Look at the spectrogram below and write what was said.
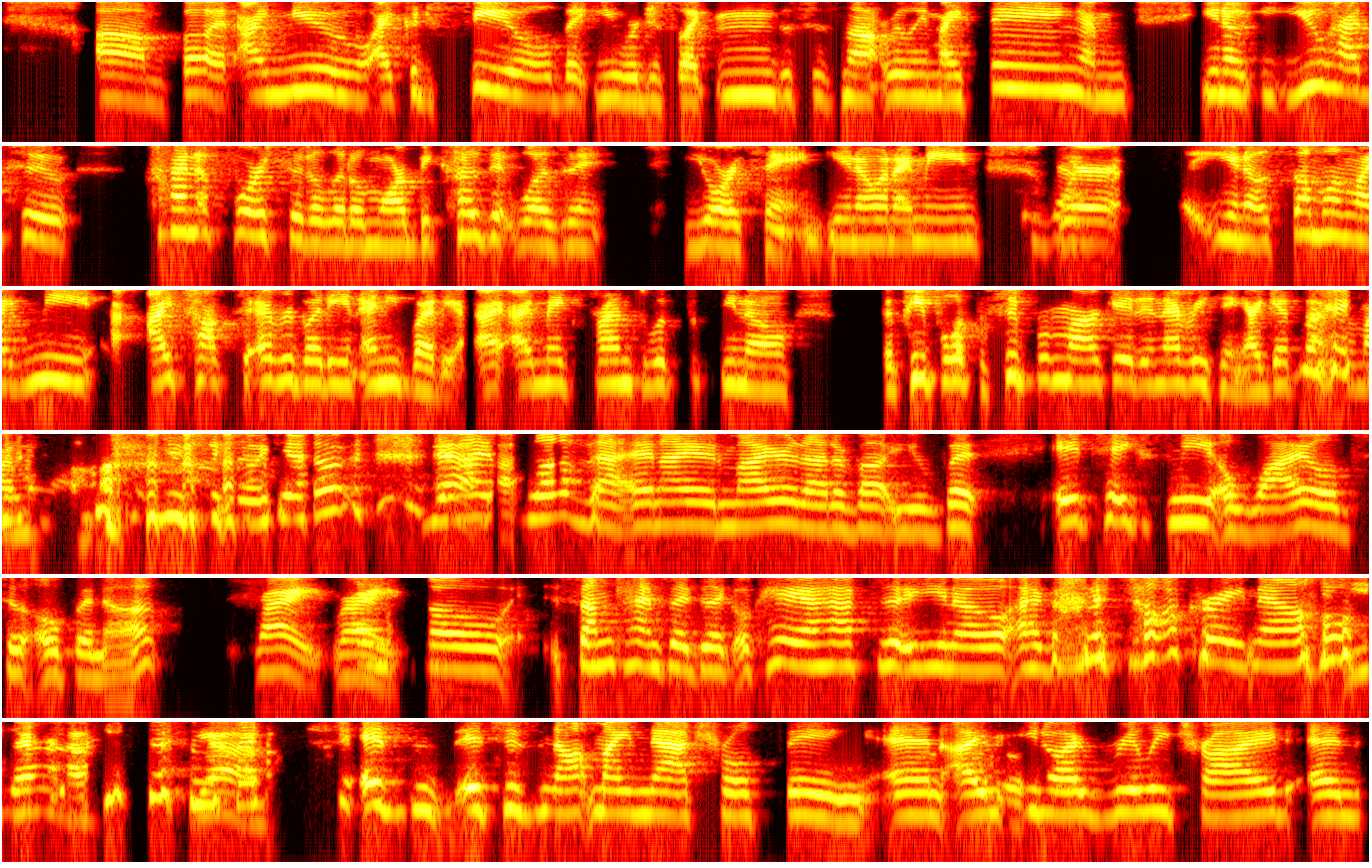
Um, but I knew I could feel that you were just like, mm, this is not really my thing. And you know, you had to kind of force it a little more because it wasn't your thing. You know what I mean? Exactly. Where you know someone like me i talk to everybody and anybody I, I, make friends with you know the people at the supermarket and everything. I get that right. from my mom. yeah. yeah. I love that and I admire that about you. But it takes me a while to open up. Right, right. And so sometimes I'd be like, okay, I have to, you know, I gotta talk right now. Yeah. Yeah. it's it's just not my natural thing. And I, you know, I really tried and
